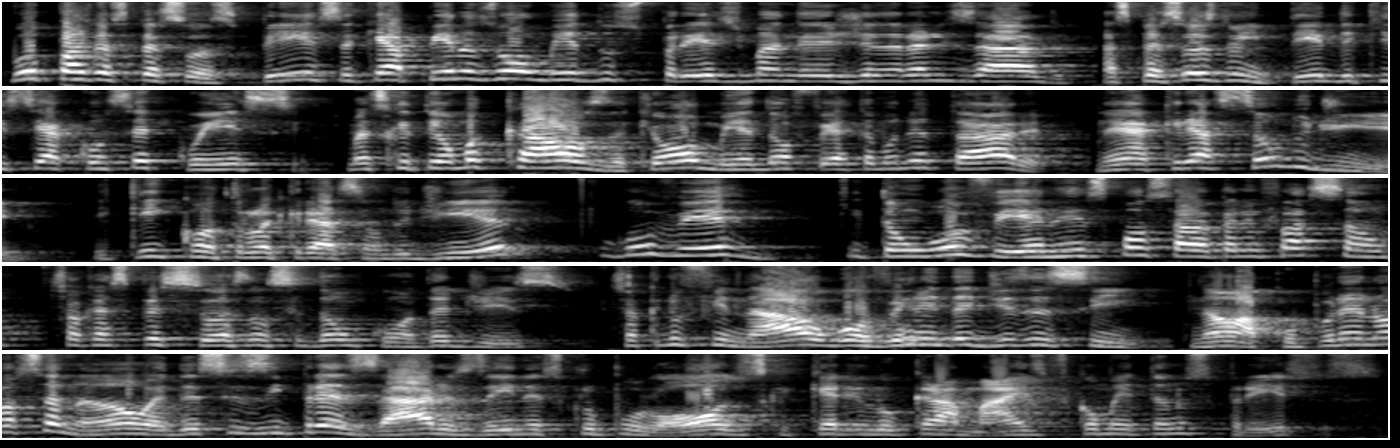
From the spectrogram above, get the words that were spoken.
boa parte das pessoas pensa que é apenas o aumento dos preços de maneira generalizada. As pessoas não entendem que isso é a consequência, mas que tem uma causa, que é o aumento da oferta monetária, né? a criação do dinheiro. E quem controla a criação do dinheiro? O governo. Então o governo é responsável pela inflação. Só que as pessoas não se dão conta disso. Só que no final o governo ainda diz assim: não, a culpa não é nossa, não, é desses empresários aí inescrupulosos que querem lucrar mais e ficam aumentando os preços.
